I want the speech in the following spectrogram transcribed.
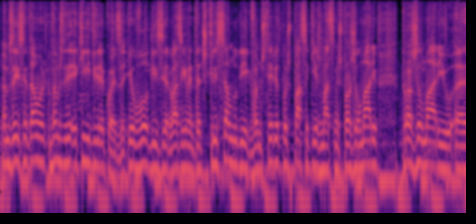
Vamos a isso então, vamos aqui dividir a coisa. Eu vou dizer basicamente a descrição do dia que vamos ter e depois passo aqui as máximas para o Gilmário, para o Gilmário eh,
